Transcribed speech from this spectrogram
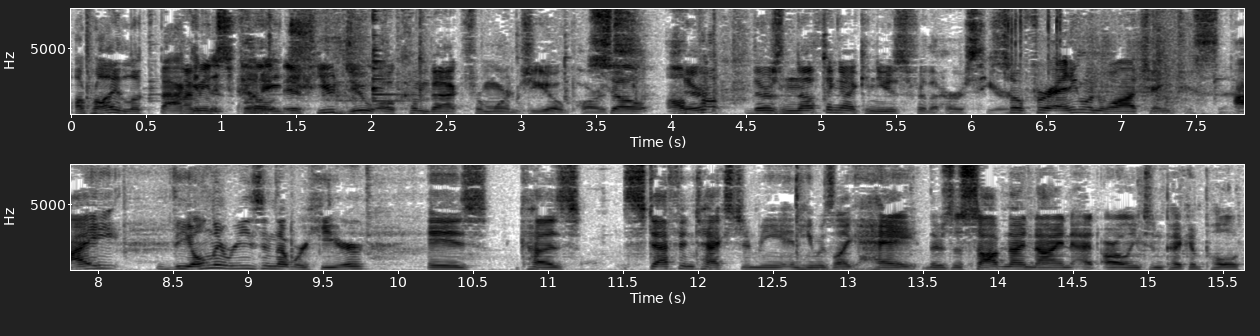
I'll probably look back I at mean, this hell, footage. if you do, I'll come back for more Geo parts. So, I'll There- prob- there's nothing I can use for the hearse here. So for anyone watching, saying. I the only reason that we're here is because Stefan texted me and he was like, "Hey, there's a Saab 99 at Arlington Pick and Pull.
